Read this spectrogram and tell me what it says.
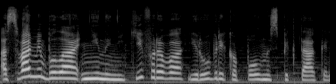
А с вами была Нина Никифорова и рубрика «Полный спектакль».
